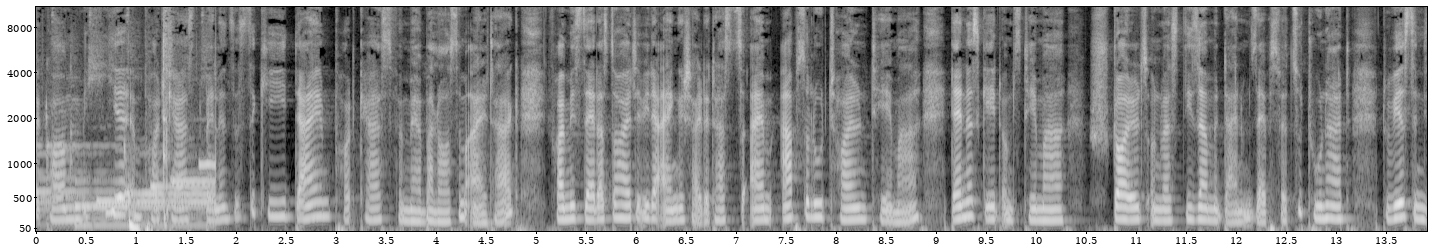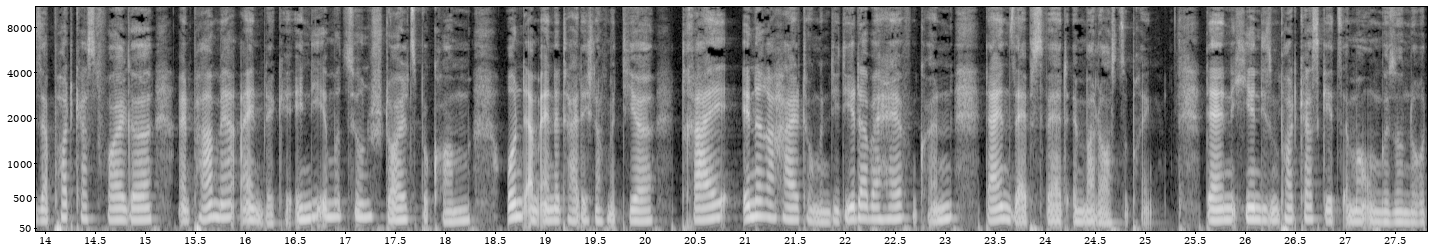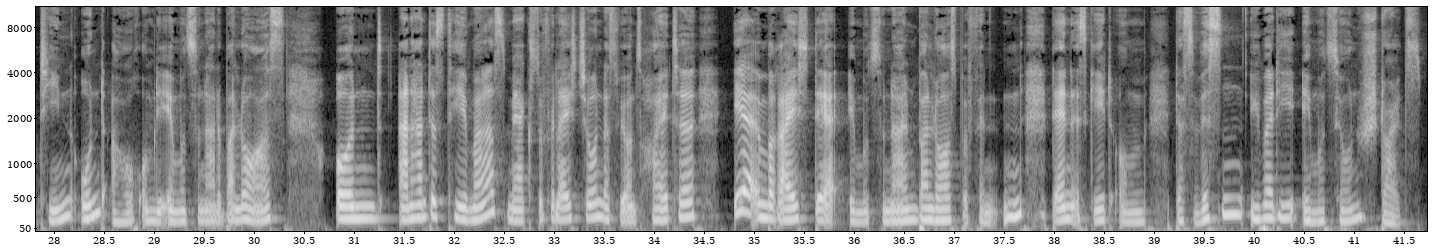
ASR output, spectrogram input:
willkommen hier im Podcast Balance is the Key, dein Podcast für mehr Balance im Alltag. Ich freue mich sehr, dass du heute wieder eingeschaltet hast zu einem absolut tollen Thema, denn es geht ums Thema Stolz und was dieser mit deinem Selbstwert zu tun hat. Du wirst in dieser Podcast-Folge ein paar mehr Einblicke in die Emotion Stolz bekommen und am Ende teile ich noch mit dir drei innere Haltungen, die dir dabei helfen können, deinen Selbstwert im Balance zu bringen. Denn hier in diesem Podcast geht es immer um gesunde Routinen und auch um die emotionale Balance. Und anhand des Themas merkst du vielleicht schon, dass wir uns heute eher im Bereich der emotionalen Balance befinden, denn es geht um das Wissen über die Emotion Stolz.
